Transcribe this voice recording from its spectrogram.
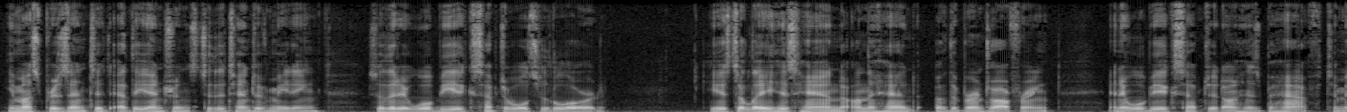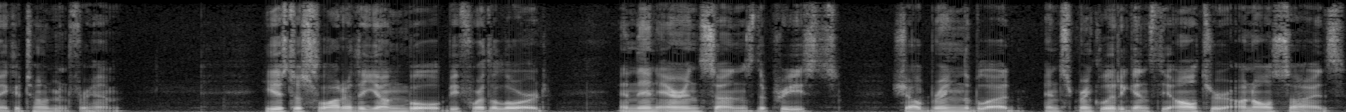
He must present it at the entrance to the tent of meeting, so that it will be acceptable to the Lord. He is to lay his hand on the head of the burnt offering, and it will be accepted on his behalf to make atonement for him. He is to slaughter the young bull before the Lord, and then Aaron's sons, the priests, shall bring the blood and sprinkle it against the altar on all sides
